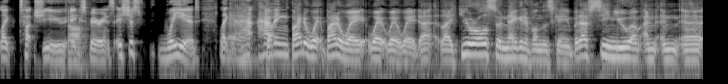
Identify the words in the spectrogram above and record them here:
like touch you Oh. experience. It's just weird. Like ha- having by the way, by the way, wait, wait, wait. Uh, like you're also negative on this game, but I've seen you um, and and uh,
